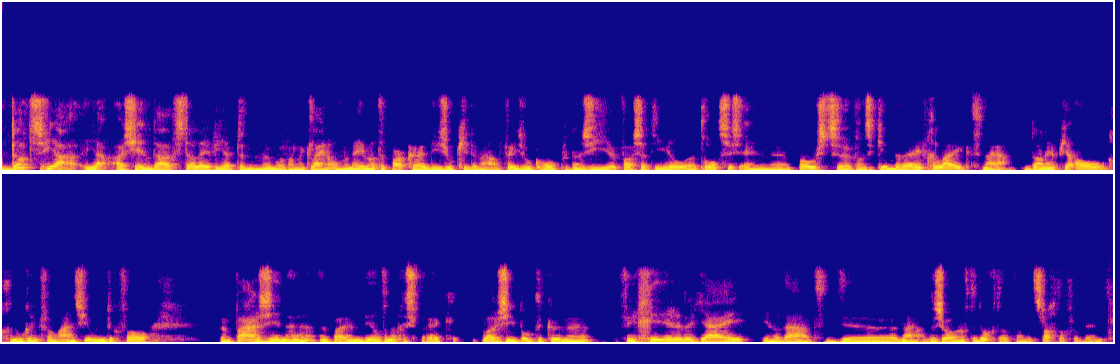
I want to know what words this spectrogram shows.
Dat, ja, ja, als je inderdaad, stel even, je hebt een nummer van een kleine ondernemer te pakken, die zoek je daarna op Facebook op. Dan zie je vast dat hij heel uh, trots is en uh, posts uh, van zijn kinderen heeft geliked. Nou ja, dan heb je al genoeg informatie om in ieder geval een paar zinnen, een, paar, een deel van een gesprek, plausibel te kunnen fingeren dat jij inderdaad de, nou ja, de zoon of de dochter van het slachtoffer bent.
